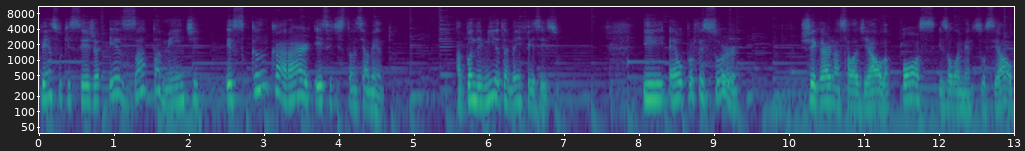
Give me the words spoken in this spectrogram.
penso que seja exatamente escancarar esse distanciamento. A pandemia também fez isso. E é o professor chegar na sala de aula pós isolamento social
